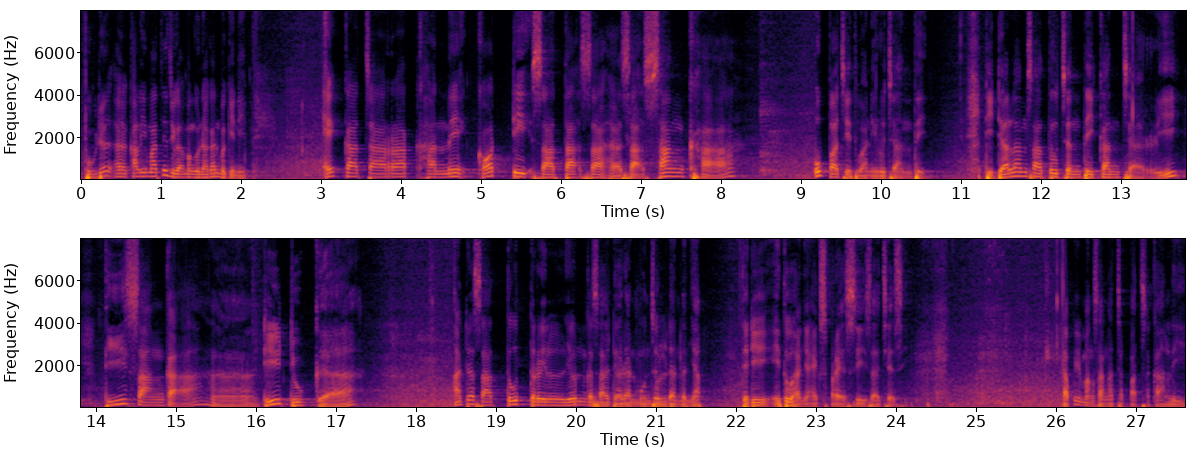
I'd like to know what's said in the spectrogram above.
Buddha eh, kalimatnya juga menggunakan begini. Eka cara kane koti sata sahasa sangka upacitwani rujanti. Di dalam satu jentikan jari disangka, diduga ada satu triliun kesadaran muncul dan lenyap. Jadi itu hanya ekspresi saja sih. Tapi memang sangat cepat sekali,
